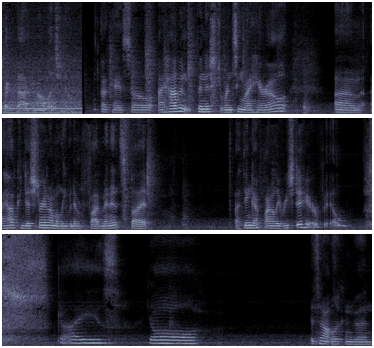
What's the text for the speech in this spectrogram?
check back and I'll let you know. Okay, so I haven't finished rinsing my hair out. Um, I have conditioner in, I'm gonna leave it in for five minutes, but I think I finally reached a hair fail. Guys, y'all, it's not looking good.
